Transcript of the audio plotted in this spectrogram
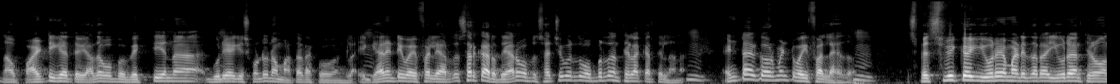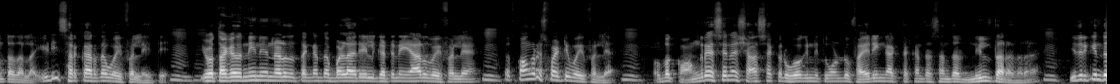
ನಾವು ಪಾರ್ಟಿಗೆ ಅಥವಾ ಯಾವುದೋ ಒಬ್ಬ ವ್ಯಕ್ತಿಯನ್ನು ಗುರಿಯಾಗಿಸ್ಕೊಂಡು ನಾವು ಮಾತಾಡಕ್ಕೆ ಹೋಗಂಗಿಲ್ಲ. ಈ ಗ್ಯಾರಂಟಿ ವೈಫಲ್ಯ ಯಾರ್ದು? ಸರ್ಕಾರದ ಯಾರೋ ಒಬ್ಬ ಸಚಿವರದ್ದು ಒಬ್ಬರದ್ದು ಅಂತ ಹೇಳಕತ್ತಿಲ್ಲ ನಾನು. ಎಂಟೈರ್ ಗೌರ್ಮೆಂಟ್ ವೈಫಲ್ಯ ಅದು. ಸ್ಪೆಸಿಫಿಕ್ ಆಗಿ ಇವರೇ ಮಾಡಿದಾರ ಇವರೇ ಅಂತ ಹೇಳುವಂಥದ್ದಲ್ಲ. ಇಡೀ ಸರ್ಕಾರದ ವೈಫಲ್ಯ ಐತಿ. ಇವತ್ತು ಹಾಗಾದ್ರೆ ನೀನೇ ನಡೆದತಕ್ಕಂಥ ಬಳ್ಳಾರಿಯಲ್ಲಿ ಘಟನೆ ಯಾರ್ದು ವೈಫಲ್ಯ? ಇವತ್ತು ಕಾಂಗ್ರೆಸ್ ಪಾರ್ಟಿ ವೈಫಲ್ಯ. ಒಬ್ಬ ಕಾಂಗ್ರೆಸ್ಸಿನ ಶಾಸಕರು ಹೋಗಿ ನಿಂತ್ಕೊಂಡು ಫೈರಿಂಗ್ ಆಗ್ತಕ್ಕಂಥ ಸಂದರ್ಭ ನಿಲ್ತಾರಂದ್ರೆ ಇದಕ್ಕಿಂತ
